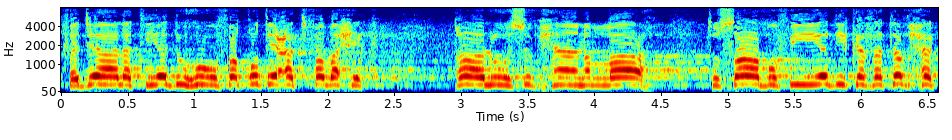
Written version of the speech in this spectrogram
فجالت يده فقطعت فضحك. قالوا سبحان الله تصاب في يدك فتضحك.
